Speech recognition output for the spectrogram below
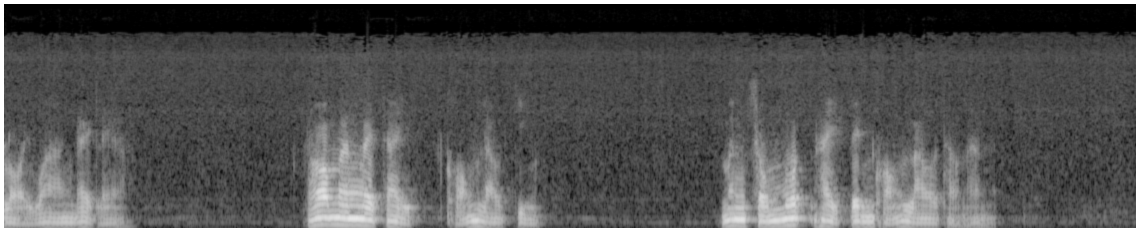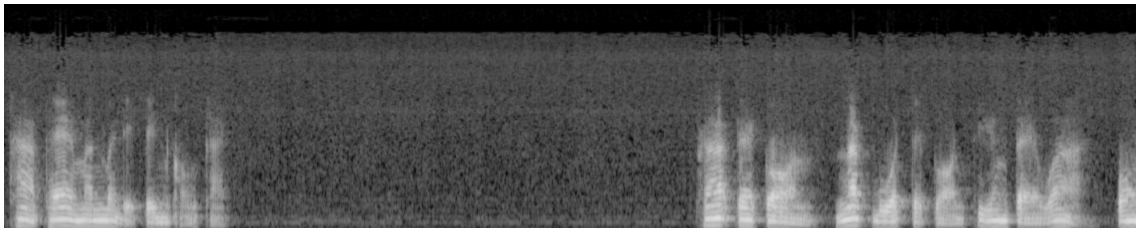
ปล่อยวางได้แล้ว เพราะมันไม่ใช่ของเราจริง มันสมมุติให้เป็นของเราเท่านั้น ถ้าแท้มันไม่ได้เป็นของใครพระแต่ก่อนนักบวชแต่ก่อนเพียงแต่ว่าปอง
